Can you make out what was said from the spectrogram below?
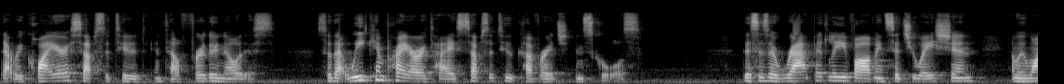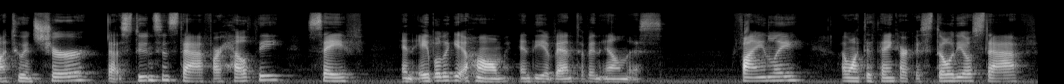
that require a substitute until further notice so that we can prioritize substitute coverage in schools. This is a rapidly evolving situation and we want to ensure that students and staff are healthy, safe, and able to get home in the event of an illness. Finally, I want to thank our custodial staff,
